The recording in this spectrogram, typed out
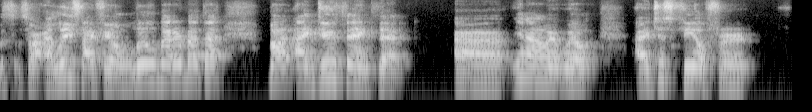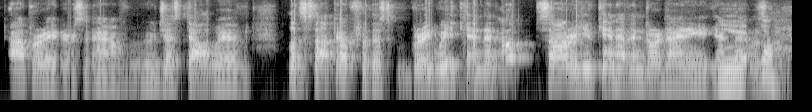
so at least I feel a little better about that. But I do think that, uh, you know, it will, I just feel for operators now who just dealt with, let's stock up for this great weekend and, oh, sorry, you can't have indoor dining again. Yeah. That was the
